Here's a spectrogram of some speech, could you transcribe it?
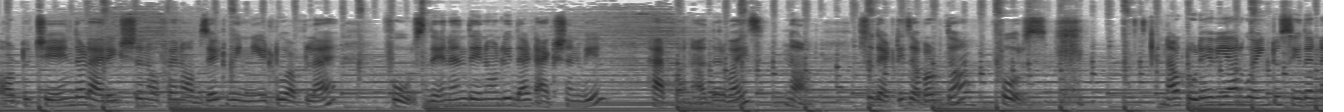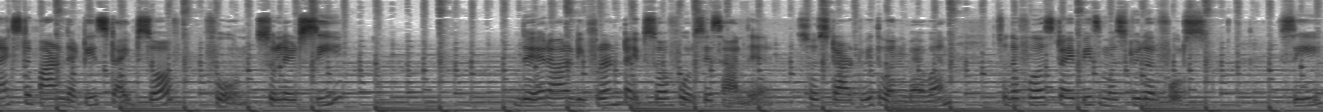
or to change the direction of an object we need to apply force. Then and then only that action will happen otherwise not. So that is about the force. Now today we are going to see the next part that is types of force. So let's see. There are different types of forces are there. So start with one by one. So the first type is muscular force see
